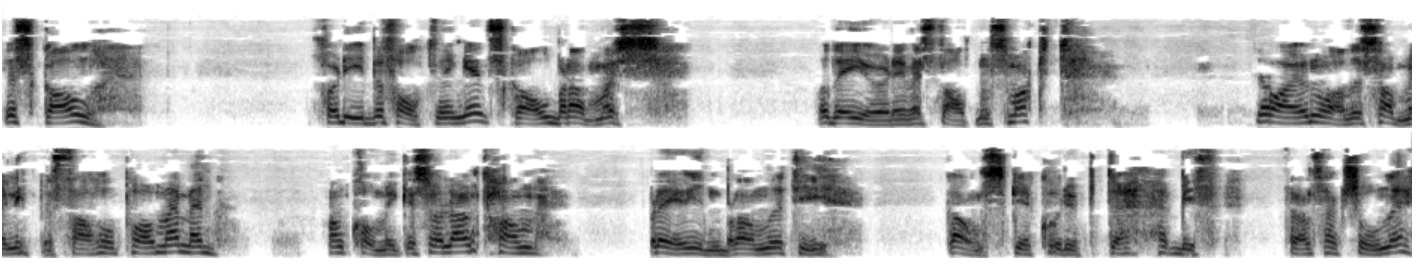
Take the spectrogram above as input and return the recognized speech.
Det skal. Fordi befolkningen skal blandes. Og det gjør de ved statens makt. Det var jo noe av det samme Lippestad holdt på med, men han kom ikke så langt. Han ble jo innblandet i ganske korrupte transaksjoner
